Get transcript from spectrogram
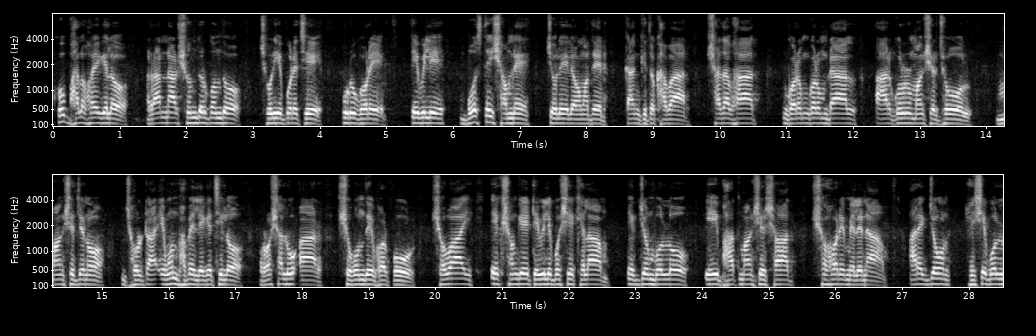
খুব ভালো হয়ে গেল। রান্নার সুন্দর গন্ধ ছড়িয়ে পড়েছে পুরো ঘরে। টেবিলে বসতেই সামনে চলে এলো আমাদের কাঙ্ক্ষিত খাবার। সাদা ভাত, গরম গরম ডাল আর গরুর মাংসের ঝোল। মাংসের যেন ঝোলটা এমনভাবে লেগেছিল, রসালো আর সুগন্ধে ভরপুর। সবাই একসঙ্গে টেবিলে বসে খেলাম। একজন বলল, এই ভাত মাংসের স্বাদ শহরে মেলে না। আরেকজন হেসে বলল,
